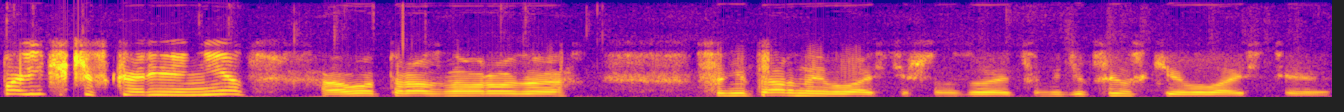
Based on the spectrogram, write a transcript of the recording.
политики скорее нет, а вот разного рода санитарные власти, что называется, медицинские власти,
